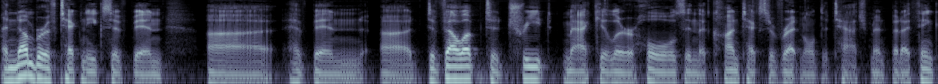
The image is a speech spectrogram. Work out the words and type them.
a number of techniques have been uh, have been uh, developed to treat macular holes in the context of retinal detachment, but I think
